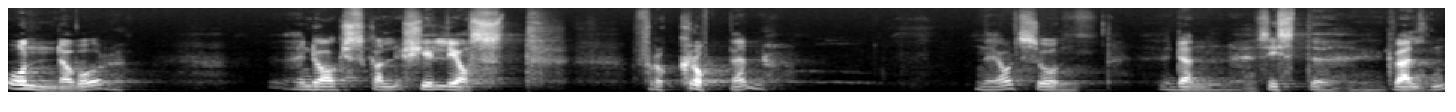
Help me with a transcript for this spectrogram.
ånda vår en dag skal skilles fra kroppen. Det er altså den siste kvelden.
